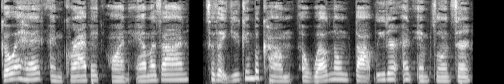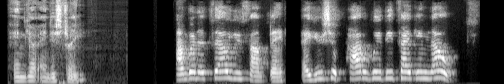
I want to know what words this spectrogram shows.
Go ahead and grab it on Amazon so that you can become a well-known thought leader and influencer in your industry. I'm going to tell you something and you should probably be taking notes.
